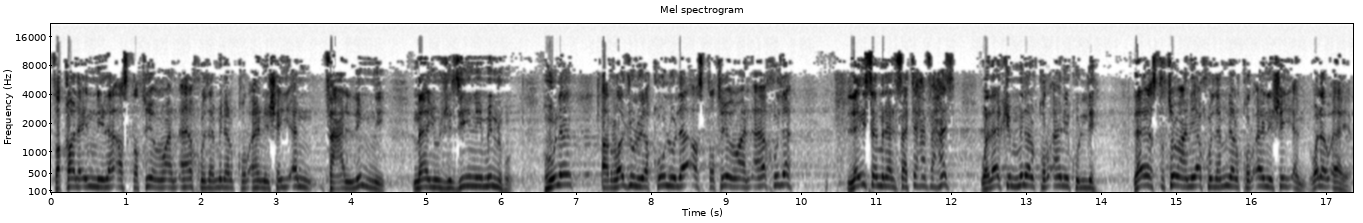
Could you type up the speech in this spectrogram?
فقال إني لا أستطيع أن آخذ من القرآن شيئا فعلمني ما يجزيني منه. هنا الرجل يقول لا أستطيع أن آخذ ليس من الفاتحة فحسب ولكن من القرآن كله. لا يستطيع أن يأخذ من القرآن شيئا ولو آية.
